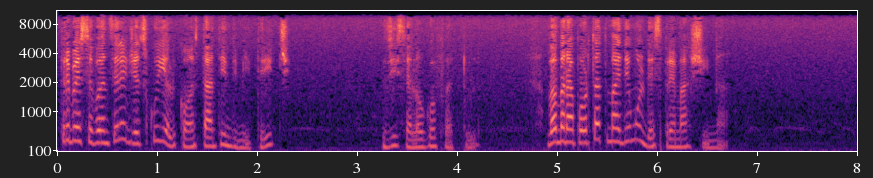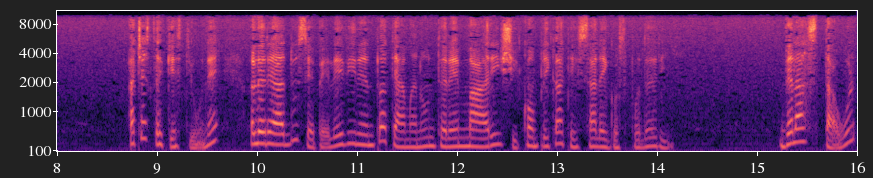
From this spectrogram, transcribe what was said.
Trebuie să vă înțelegeți cu el, Constantin Dimitrici, zise logofătul. V-am raportat mai de mult despre mașină. Această chestiune îl readuse pe Levin în toate amănuntele mari și complicatei sale gospodării. De la staul,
